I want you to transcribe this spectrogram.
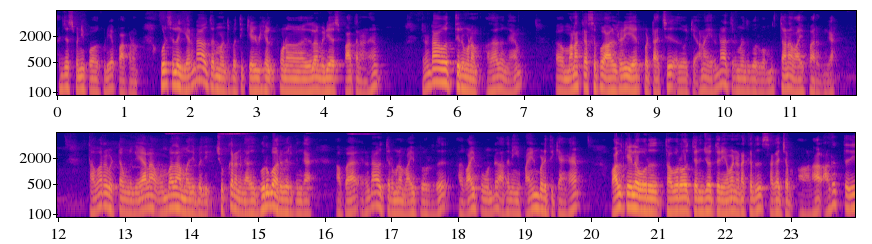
அட்ஜஸ்ட் பண்ணி போகக்கூடிய பார்க்கணும். ஒரு சில இரண்டாவது திருமணத்தை பற்றி கேள்விகள் போன இதெல்லாம் வீடியோஸ் பார்த்தேன் நான். இரண்டாவது திருமணம் அதாவதுங்க மனக்கசப்பு ஆல்ரெடி ஏற்பட்டாச்சு அது ஓகே ஆனால் இரண்டாவது திருமணத்துக்கு ஒரு முத்தான வாய்ப்பாக இருக்குங்க. தவற விட்டவங்களுக்கு ஏழாம் ஒன்பதாம் அதிபதி சுக்கரனுங்க அது குருபார்வை இருக்குங்க. அப்போ இரண்டாவது திருமணம் வாய்ப்பு வருது. அது வாய்ப்பு உண்டு. அதை நீங்கள் பயன்படுத்திக்கங்க. வாழ்க்கையில் ஒரு தவறோ தெரிஞ்சோ தெரியாமல் நடக்கிறது சகஜம். ஆனால் அடுத்ததை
